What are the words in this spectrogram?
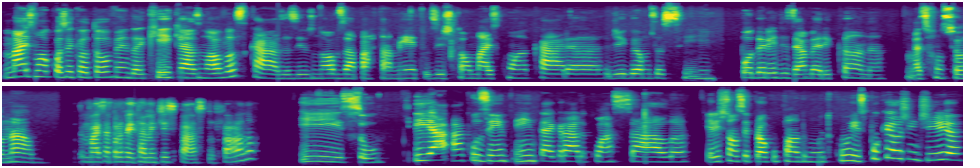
Mais uma coisa que eu tô vendo aqui, que as novas casas e os novos apartamentos estão mais com a cara, digamos assim, poderia dizer americana, mais funcional. Mais aproveitamento de espaço, tu fala? Isso. E a, a cozinha integrada com a sala, eles estão se preocupando muito com isso, porque hoje em dia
